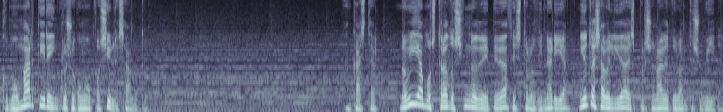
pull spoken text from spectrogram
como mártir e incluso como posible santo. Lancaster no había mostrado signo de piedad extraordinaria ni otras habilidades personales durante su vida,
